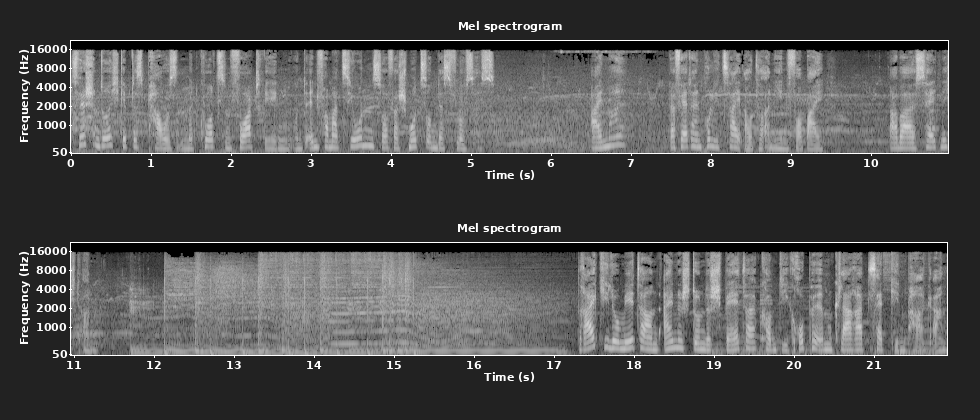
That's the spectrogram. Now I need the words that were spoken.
Zwischendurch gibt es Pausen mit kurzen Vorträgen und Informationen zur Verschmutzung des Flusses. Einmal, da fährt ein Polizeiauto an ihnen vorbei, aber es hält nicht an. Drei Kilometer und eine Stunde später kommt die Gruppe im Clara Zetkin Park an.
